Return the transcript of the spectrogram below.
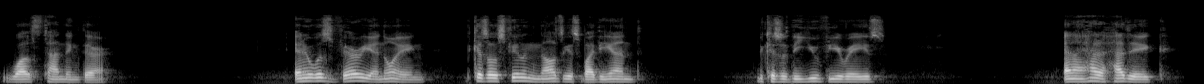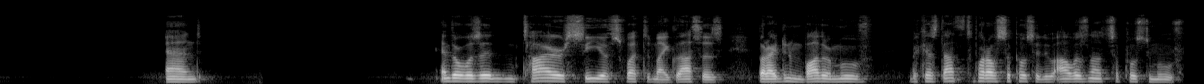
while standing there. And it was very annoying because I was feeling nauseous by the end because of the UV rays, and I had a headache. and and there was an entire sea of sweat in my glasses, but I didn't bother move because that's what I was supposed to do. I was not supposed to move.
